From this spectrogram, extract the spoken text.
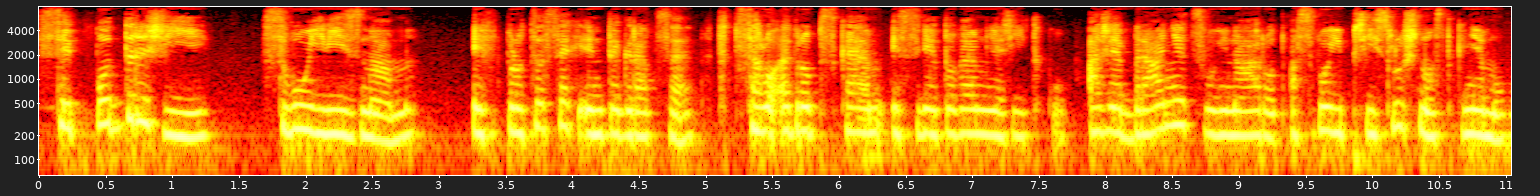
si podrží svůj význam i v procesech integrace v celoevropském i světovém měřítku. A že bránit svůj národ a svoji příslušnost k němu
